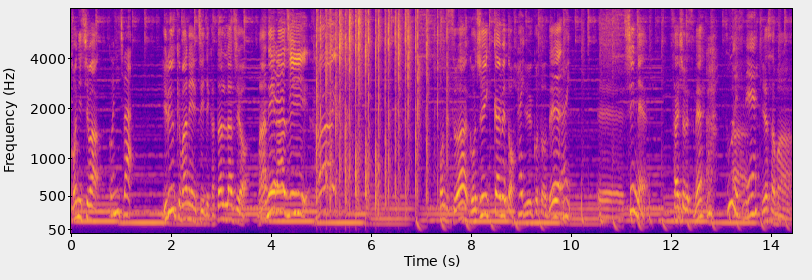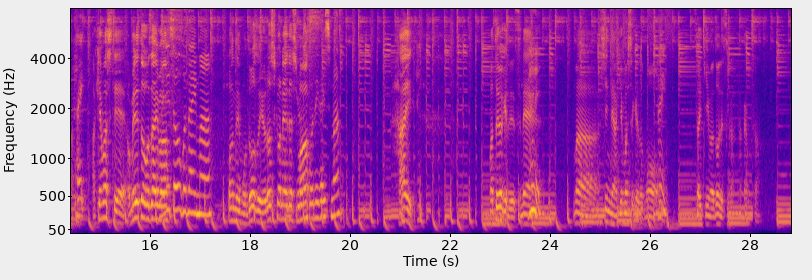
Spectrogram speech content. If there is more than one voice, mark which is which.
Speaker 1: こんにちは
Speaker 2: こんにちは。
Speaker 1: ゆるーくマネーについて語るラジオマネラジはい本日は51回目ということで、
Speaker 2: はい。
Speaker 1: えー新年最初ですね
Speaker 2: あ、そうですね。
Speaker 1: 皆様、
Speaker 2: はい
Speaker 1: 明けましておめでとうござい
Speaker 2: お
Speaker 1: ます
Speaker 2: めでとうございます。
Speaker 1: 本年もどうぞよろしくお願いいたし
Speaker 2: よろしくお
Speaker 1: ます
Speaker 2: 願いします。
Speaker 1: はい、まあというわけでですね、
Speaker 2: はい。
Speaker 1: まあ新年明けましたけども、
Speaker 2: はい。
Speaker 1: 最近はどうですか高山さん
